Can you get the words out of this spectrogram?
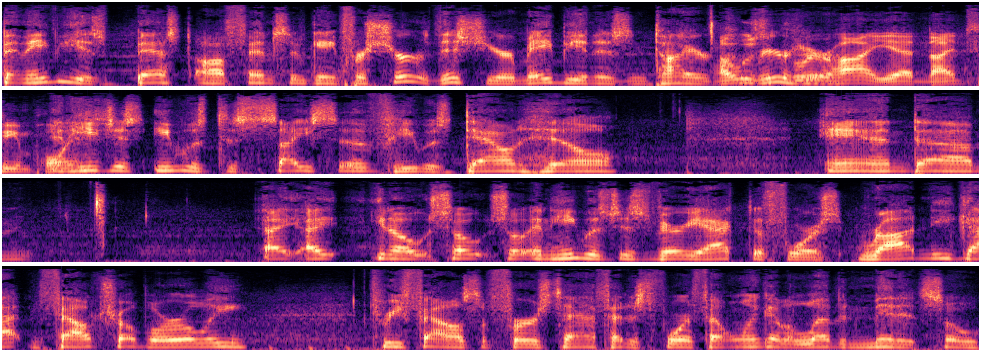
But maybe his best offensive game for sure this year, maybe in his entire That was a career. career here. high. Yeah, 19 points. And he just he was decisive. He was downhill, and um, I, I you know so so and he was just very active for us. Rodney got in foul trouble early. Three fouls the first half, had his fourth foul, only got 11 minutes. So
